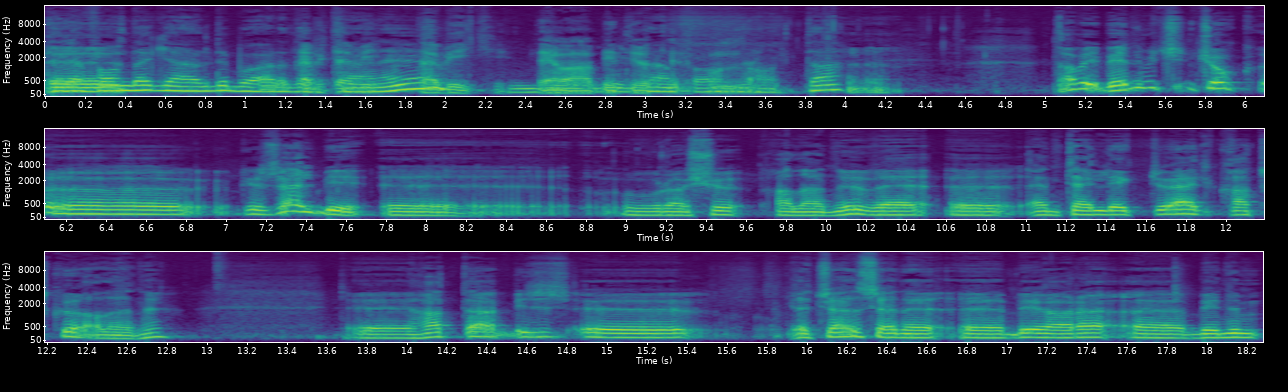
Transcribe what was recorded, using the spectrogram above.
Telefonda geldi bu arada Tabii, bir tabii, tane. tabii ki. Devam ediyor Birden telefonda. fazla hatta. Tabii benim için çok e, güzel bir e, uğraşı alanı ve e, entelektüel katkı alanı. E, hatta biz e, geçen sene e, bir ara e, benim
